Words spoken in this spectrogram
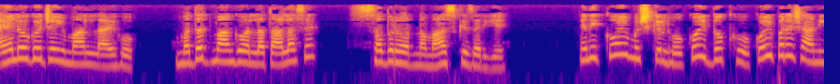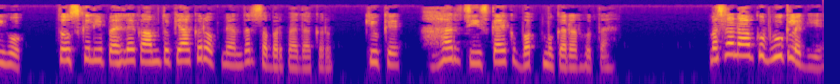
اے لوگو جو ایمان لائے ہو، مدد مانگو اللہ تعالیٰ سے صبر اور نماز کے ذریعے۔ یعنی کوئی مشکل ہو، کوئی دکھ ہو، کوئی پریشانی ہو، تو اس کے لیے پہلے کام تو کیا کرو، اپنے اندر صبر پیدا کرو۔ کیونکہ ہر چیز کا ایک وقت مقرر ہوتا ہے۔ مثلاً آپ کو بھوک لگی ہے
